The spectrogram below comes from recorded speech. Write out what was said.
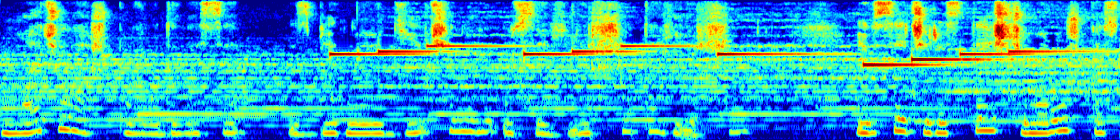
Мачуга ж поводилася з бідною дівчиною усе гірше та гірше. І все через те, що Марушка з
